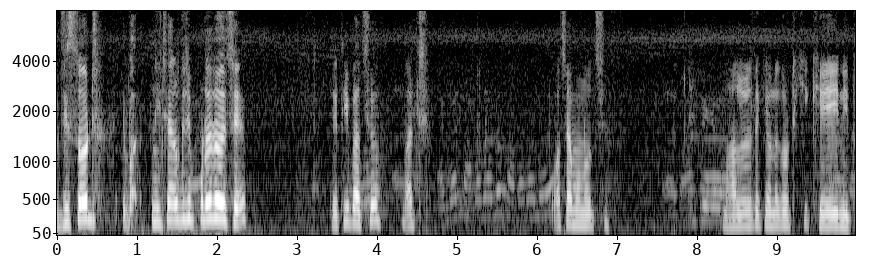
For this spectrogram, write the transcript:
এপিসোড এবার নিচে আরও কিছু পড়ে রয়েছে, দেখতেই পাচ্ছ বাট পচা মনে হচ্ছে। ভালো হলে তো কেউ না কেউ ঠিক খেয়েই নিত।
